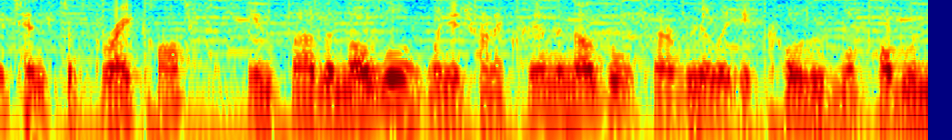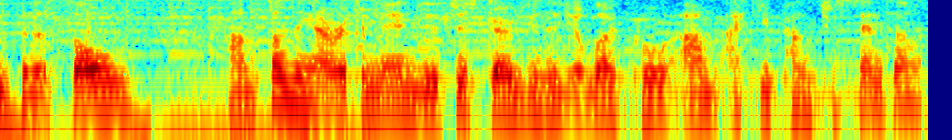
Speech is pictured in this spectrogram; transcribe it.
it tends to break off inside the nozzle when you're trying to clean the nozzle, so really it causes more problems than it solves. Um, something I recommend is just go visit your local um, acupuncture center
